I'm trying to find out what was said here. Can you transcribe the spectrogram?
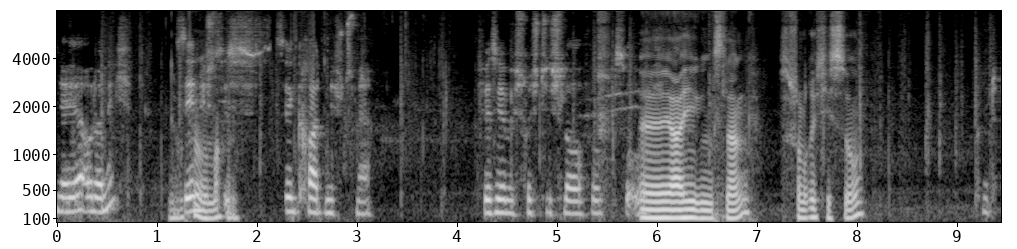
Ja, ja, oder nicht? Ja, nichts. machen. Ich sehe gerade nichts mehr. Ich weiß nicht, ob ich richtig laufe. So. Äh, ja, hier ging's lang. Ist schon richtig so. Gut.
